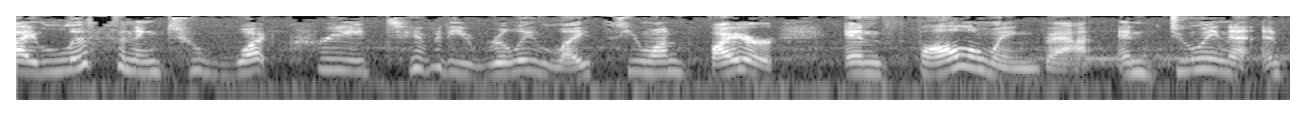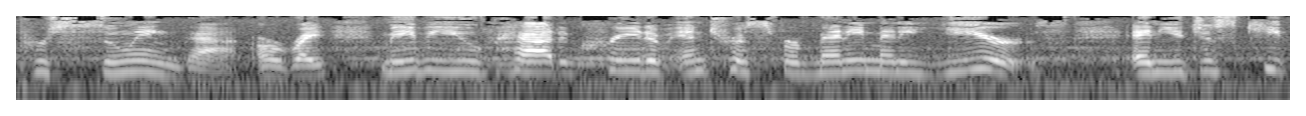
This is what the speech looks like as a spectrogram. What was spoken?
by listening to what creativity really lights you on fire and following that and doing that and pursuing that, all right? Maybe you've had a creative interest for many, many years and you just keep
